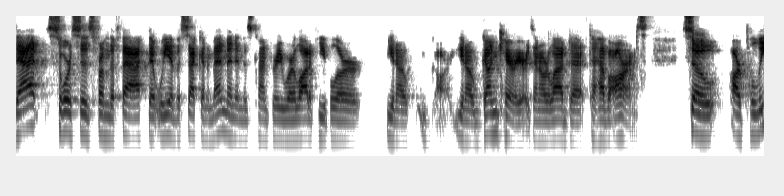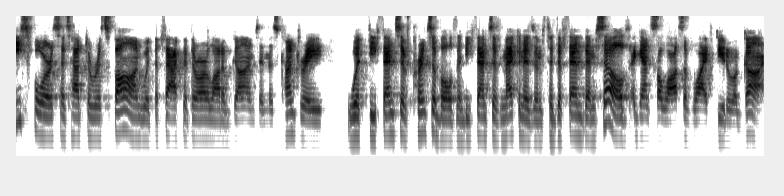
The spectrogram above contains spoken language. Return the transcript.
that sources from the fact that we have a Second Amendment in this country where a lot of people are you know, you know, gun carriers and are allowed to, to have arms. So our police force has had to respond with the fact that there are a lot of guns in this country with defensive principles and defensive mechanisms to defend themselves against the loss of life due to a gun.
